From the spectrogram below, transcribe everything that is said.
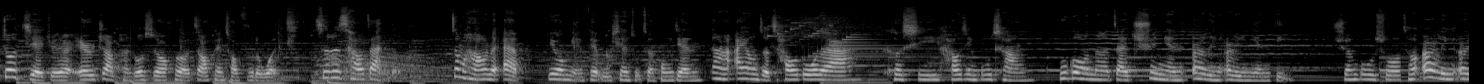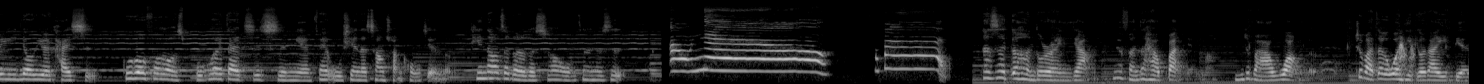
就解决了 AirDrop 很多时候会有照片重复的问题，是不是超赞的？这么好用的 App 又有免费无限储存空间，当然爱用者超多的啊！可惜好景不长，Google 呢在去年二零二零年底宣布说，从二零二一六月开始，Google Photos 不会再支持免费无限的上传空间了。听到这个的时候，我真的就是，Oh no！但是跟很多人一样，因为反正还有半年嘛，我们就把它忘了，就把这个问题丢在一边，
